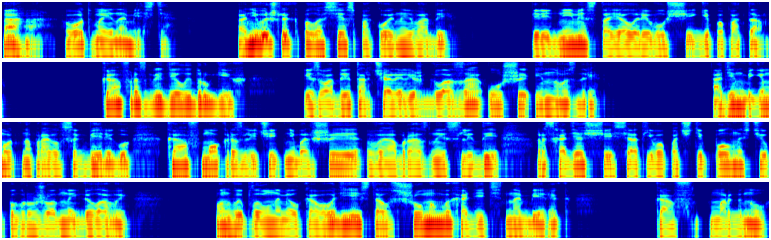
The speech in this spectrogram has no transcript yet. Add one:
«Ага, вот мы и на месте». Они вышли к полосе спокойной воды. Перед ними стоял ревущий гипопотам. Каф разглядел и других. Из воды торчали лишь глаза, уши и ноздри. Один бегемот направился к берегу. Каф мог различить небольшие V-образные следы, расходящиеся от его почти полностью погруженной головы. Он выплыл на мелководье и стал с шумом выходить на берег. Каф моргнул.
